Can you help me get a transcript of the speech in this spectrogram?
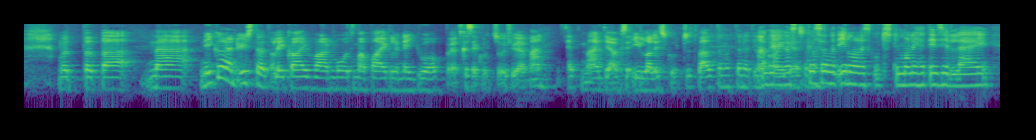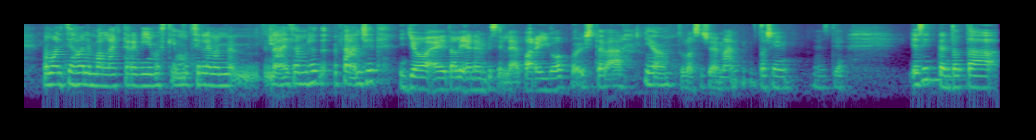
Mutta tota, nämä Nikolan ystävät oli kai vaan muutama paikallinen juoppo, jotka se kutsui syömään. Et mä en tiedä, onko se illalliskutsut välttämättä nyt ihan Okei, oikea koska sanoit illalliskutsut, niin mä olin heti silleen, mä mainitsin Hannibal Lecterin viimeksi, mutta silleen mä näin semmoiset fansit. Joo, ei, tää oli enempi silleen pari juoppoystävää Joo. tulossa syömään. Tosin, en tiedä. Ja sitten tota,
